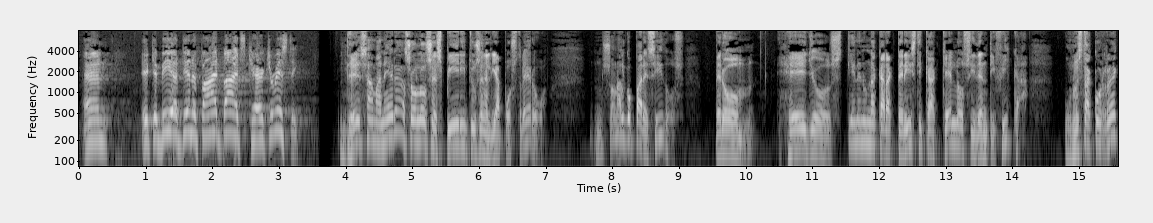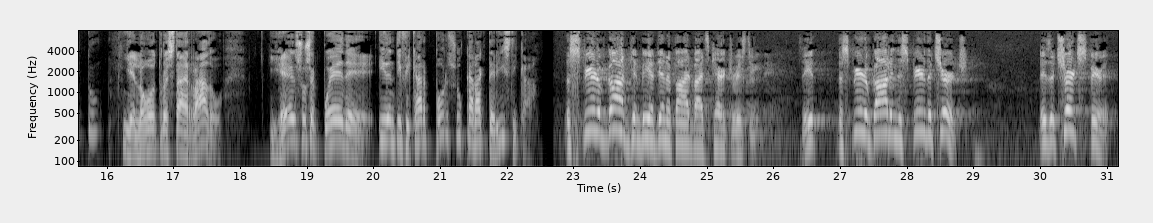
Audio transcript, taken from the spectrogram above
And it can be identified by its characteristic. De esa manera son los espíritus en el día postrero. Son algo parecidos, pero ellos tienen una característica que los identifica. Uno está correcto y el otro está errado. Y eso se puede identificar por su característica. The Spirit of God can be identified by its characteristic. See, the Spirit of God and the Spirit of the church. There's a church spirit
